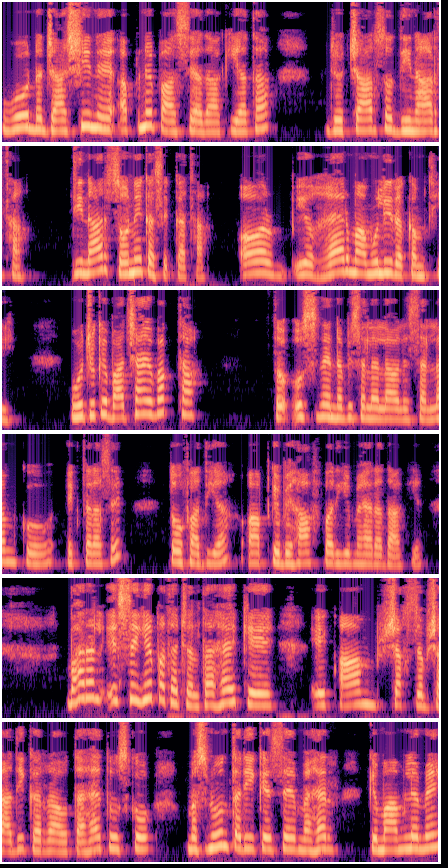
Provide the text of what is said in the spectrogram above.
وہ نجاشی نے اپنے پاس سے ادا کیا تھا، جو چار سو دینار تھا۔ دینار سونے کا سکہ تھا۔ اور یہ غیر معمولی رقم تھی۔ وہ چونکہ بادشاہ وقت تھا، تو اس نے نبی صلی اللہ علیہ وسلم کو ایک طرح سے تحفہ دیا، آپ کے بحاف پر یہ مہر ادا کیا۔ بہرحال اس سے یہ پتا چلتا ہے کہ ایک عام شخص جب شادی کر رہا ہوتا ہے، تو اس کو مصنون طریقے سے مہر کے معاملے میں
